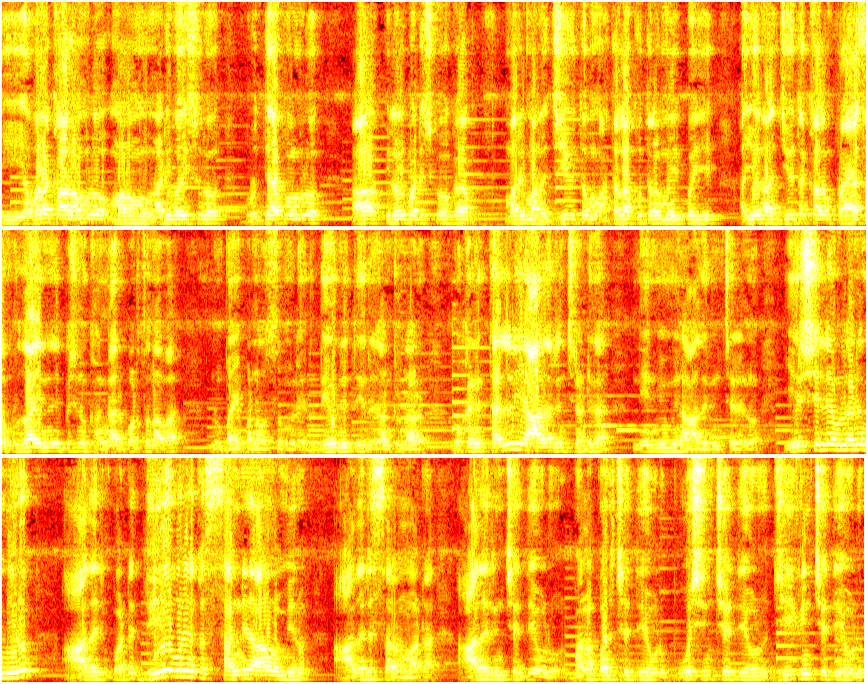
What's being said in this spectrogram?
ఈ యవన కాలంలో మనము నడి వయసులో వృద్ధాపంలో పిల్లలు పట్టించుకోక మరి మన జీవితం అతలాకుతలం అయిపోయి అయ్యో నా జీవితకాలం ప్రయాస వృధా అయిందని చెప్పేసి నువ్వు కంగారు పడుతున్నావా? నువ్వు భయపడిన అవసరం లేదు. దేవుని తీరు అంటున్నాడు. ఒకరిని తల్లి ఆదరించినట్టుగా నేను మిమ్మల్ని ఆదరించలేను. ఈర్ష్యలేములను మీరు ఆదరింపు అంటే దేవుని యొక్క సన్నిధానంలో మీరు ఆదరిస్తారనమాట ఆదరించే దేవుడు బలపరిచే దేవుడు పోషించే దేవుడు జీవించే దేవుడు.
